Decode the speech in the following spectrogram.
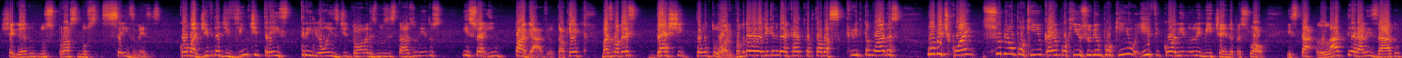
chegando nos próximos seis meses. Com uma dívida de 23 trilhões de dólares nos Estados Unidos, isso é impagável, tá ok? Mais uma vez, Dash.org. Vamos dar uma olhadinha aqui no mercado capital das criptomoedas. O Bitcoin subiu um pouquinho, caiu um pouquinho, subiu um pouquinho e ficou ali no limite ainda, pessoal. Está lateralizado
